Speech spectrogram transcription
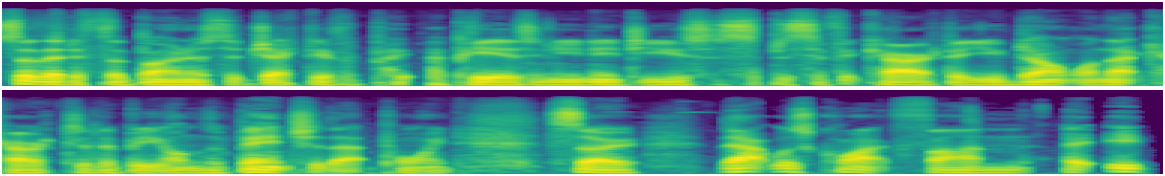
so that if the bonus objective ap- appears and you need to use a specific character, you don't want that character to be on the bench at that point. So that was quite fun. It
